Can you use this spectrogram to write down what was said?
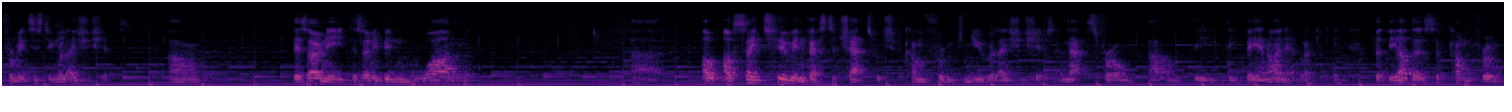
from existing relationships. Um, there's only there's only been one uh, I'll, I'll, say two investor chats which have come from new relationships, and that's from um, the the BNI networking. But the others have come from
